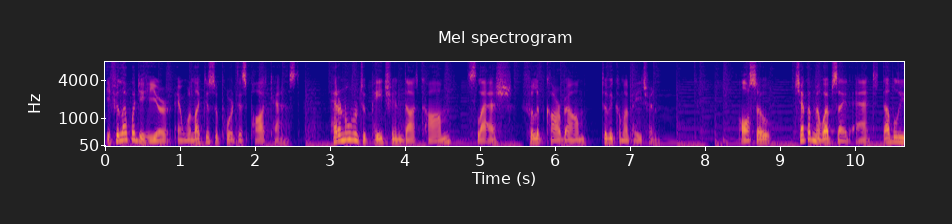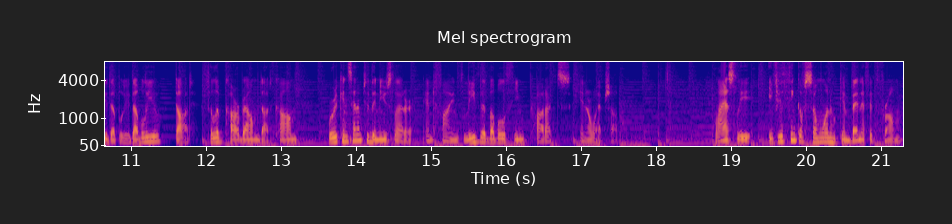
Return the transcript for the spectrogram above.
If you like what you hear and would like to support this podcast, head on over to patreon.com slash Philip Carbaum to become a patron. Also, check out my website at www.philipcarbaum.com where you can sign up to the newsletter and find Leave the Bubble themed products in our webshop. Lastly, if you think of someone who can benefit from,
